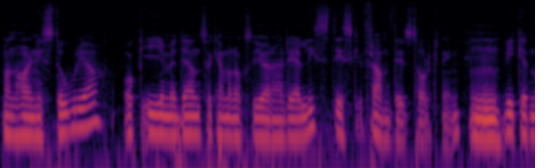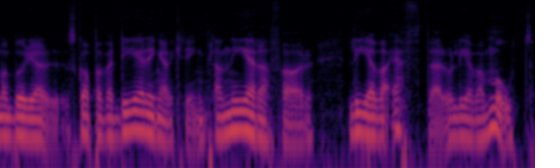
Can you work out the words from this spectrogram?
man har en historia och i och med den så kan man också göra en realistisk framtidstolkning. Mm. Vilket man börjar skapa värderingar kring, planera för, leva efter och leva mot.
